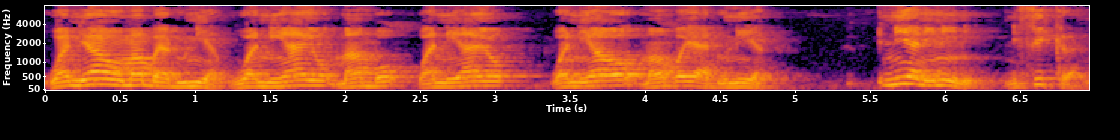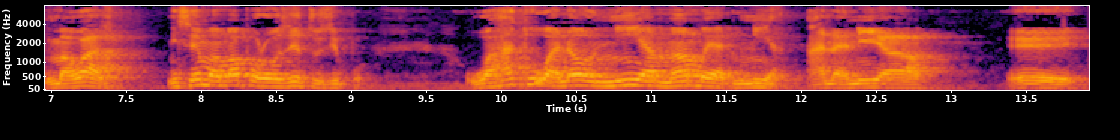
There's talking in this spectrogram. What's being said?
Waniao mambo ya dunia, waniayo mambo, waniayo, waniao mambo ya dunia. Nia ni nini? Ni fikra, ni mawazo. Ni sehemu ambapo roho zetu zipo. Watu wanaonia mambo ya dunia, anania eh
